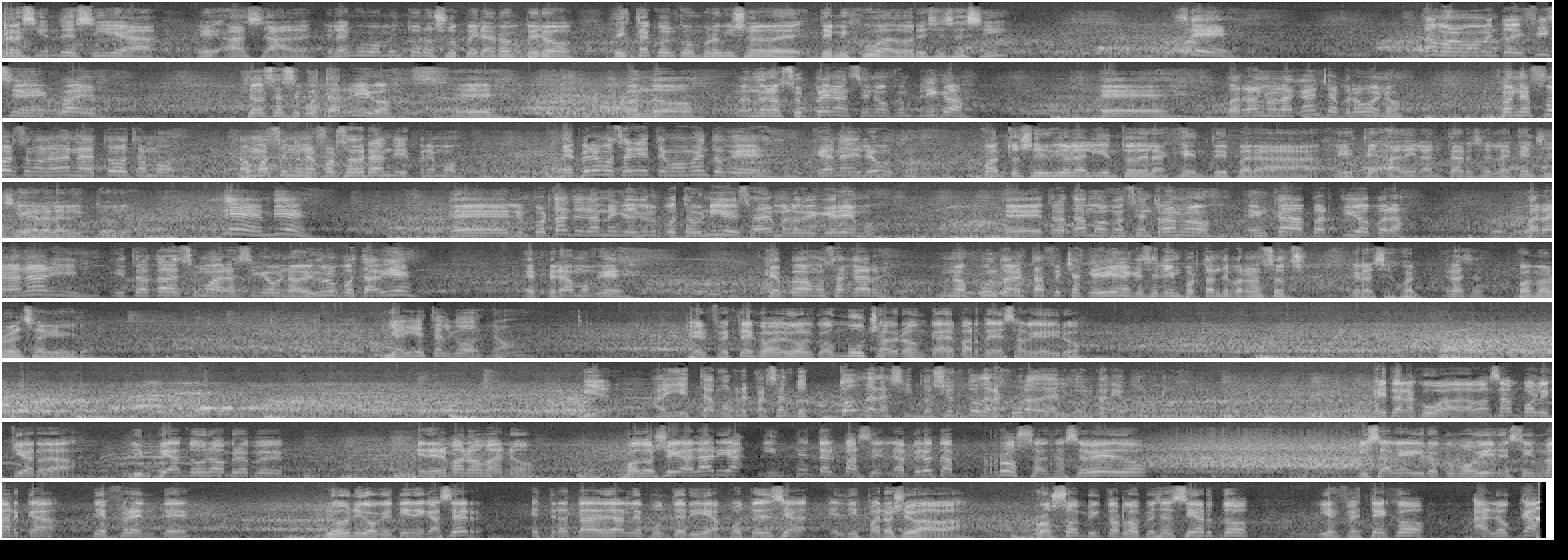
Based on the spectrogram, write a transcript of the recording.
Recién decía eh, Asad, en algún momento nos superaron, pero destaco el compromiso de, mis jugadores, ¿es así? Sí, estamos en un momento difícil en el cual todo se hace cuesta arriba. Eh, cuando, cuando nos superan se nos complica eh, pararnos la cancha, pero bueno, con esfuerzo, con la ganas de todos, estamos, estamos haciendo un esfuerzo grande y esperemos, esperemos salir de este momento que, que a nadie le gusta. ¿Cuánto sirvió el aliento de la gente para este, adelantarse en la cancha y llegar a la victoria? Bien, bien. Eh, lo importante también es que el grupo está unido y sabemos lo que queremos. Eh, tratamos de concentrarnos en cada partido para, para ganar y, y tratar de sumar. Así que bueno, el grupo está bien. Esperamos que, que podamos sacar unos puntos en estas fechas que vienen que sería importante para nosotros. Gracias, Juan. Gracias. Juan Manuel Zagueiro. Y ahí está el gol, ¿no? El festejo del gol con mucha bronca de parte de Salgueiro. Bien, ahí estamos repasando toda la situación, toda la jugada del gol, Mario Córdoba. Esta es la jugada. Bazán por la izquierda. Limpiando un hombre pe- en el mano a mano. Cuando llega al área, intenta el pase. La pelota rosa en Acevedo. Y Salgueiro, como viene sin marca, de frente. Lo único que tiene que hacer es tratar de darle puntería. Potencia, el disparo llevaba. Rosón Víctor López, es cierto. Y el festejo a local.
